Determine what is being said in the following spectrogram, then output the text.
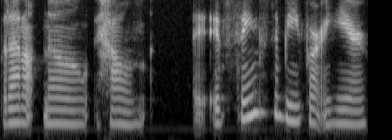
but I don't know how. It seems to be for a year,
